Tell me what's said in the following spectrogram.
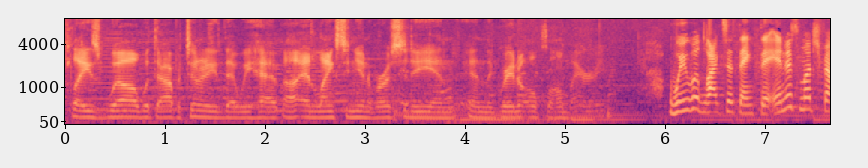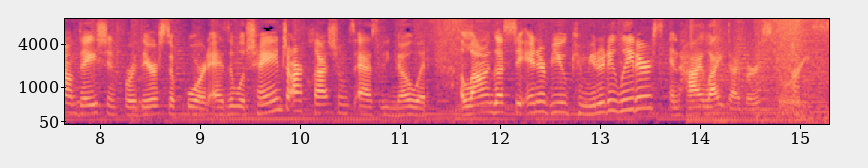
plays well with the opportunity that we have uh, at Langston University and, and the greater Oklahoma area. We would like to thank the Inasmuch Foundation for their support as it will change our classrooms as we know it, allowing us to interview community leaders and highlight diverse stories.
